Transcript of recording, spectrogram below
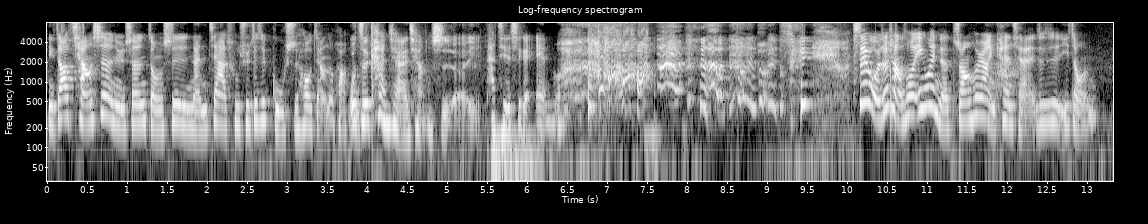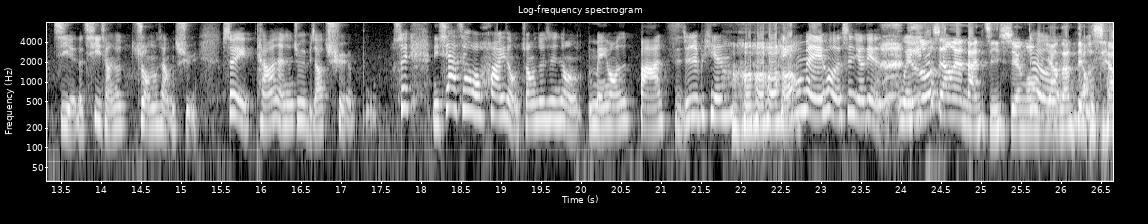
你知道，强势的女生总是难嫁出去，这是古时候讲的话。我只是看起来强势而已，她其实是个 M。所以，所以我就想说，因为你的妆会让你看起来就是一种。姐的气场就装上去，所以台湾男生就会比较却步。所以你下次要化一种妆，就是那种眉毛是八字，就是偏 平眉，或者是有点微。你说像那南极仙翁一样这样掉下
